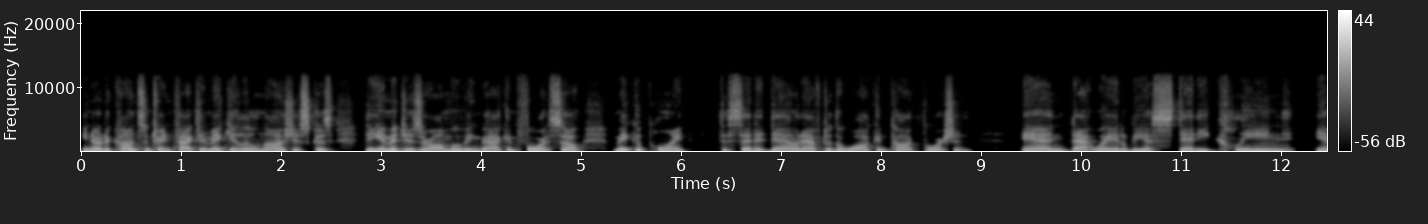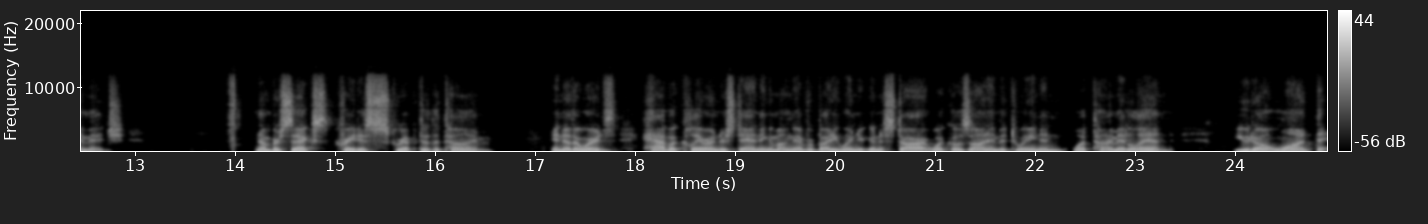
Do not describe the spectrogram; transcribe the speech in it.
you know, to concentrate. In fact, it make you a little nauseous because the images are all moving back and forth. So make a point to set it down after the walk and talk portion. And that way it'll be a steady, clean image. Number six, create a script of the time. In other words, have a clear understanding among everybody when you're going to start, what goes on in between, and what time it'll end. You don't want the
